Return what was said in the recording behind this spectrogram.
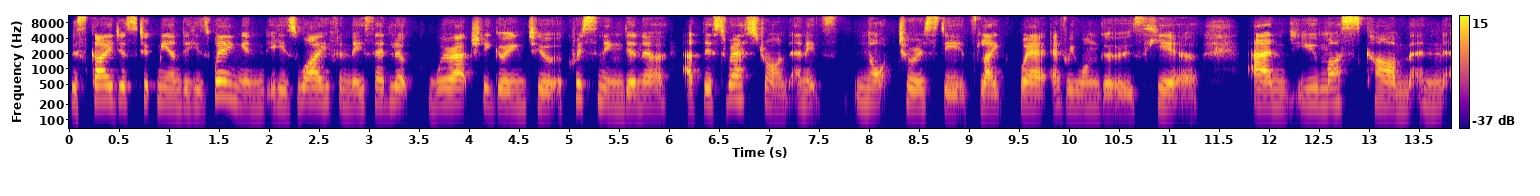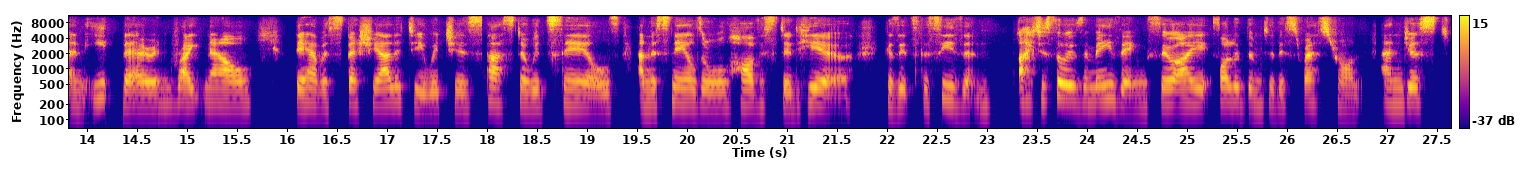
this guy just took me under his wing and his wife and they said look we're actually going to a christening dinner at this restaurant and it's not touristy. It's like where everyone goes here and you must come and, and eat there. And right now, they have a speciality, which is pasta with snails, and the snails are all harvested here because it's the season. I just thought it was amazing. So I followed them to this restaurant and just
